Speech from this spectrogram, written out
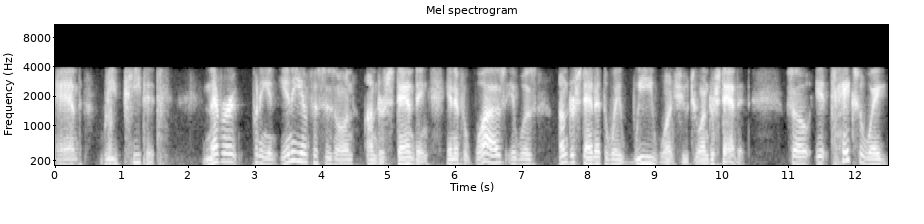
and repeat it." never putting in any emphasis on understanding. And if it was, it was understand it the way we want you to understand it. So it takes away,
